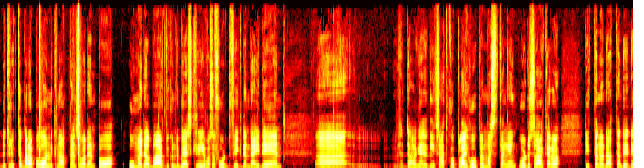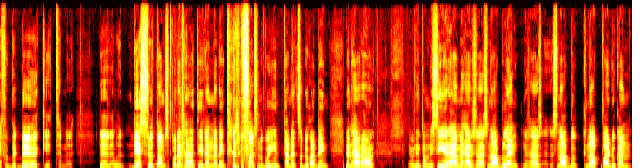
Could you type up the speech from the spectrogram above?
du tryckte bara på on-knappen så var den på omedelbart. Du kunde börja skriva så fort du fick den där idén. Uh, dagen, liksom att koppla ihop en massa tangentbord och saker och dittan och dattan, det, det är för bökigt. Det. Dessutom på den här tiden när det inte fanns något internet så du hade inte, den här har jag vet inte om ni ser här men här är såna här snabblänk, såna här snabbknappar du kan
